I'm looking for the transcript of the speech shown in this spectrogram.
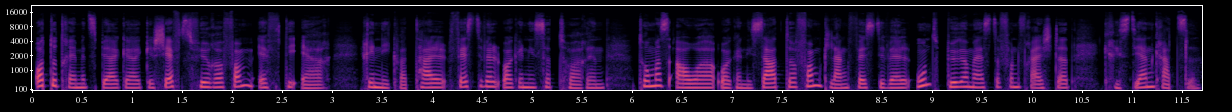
Otto Tremetsberger, Geschäftsführer vom FDR, René Quartal, Festivalorganisatorin, Thomas Auer, Organisator vom Klangfestival und Bürgermeister von Freistadt, Christian Kratzel.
